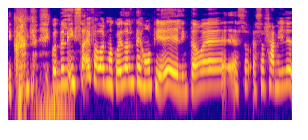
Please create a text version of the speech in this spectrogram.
E quando, quando ele ensaia falar alguma coisa, ela interrompe ele. Então é essa, essa família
